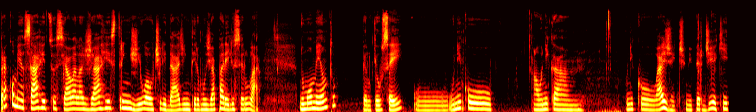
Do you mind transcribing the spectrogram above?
para começar, a rede social ela já restringiu a utilidade em termos de aparelho celular. No momento, pelo que eu sei, o único a única único, ai gente, me perdi aqui.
